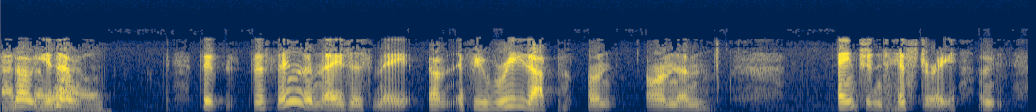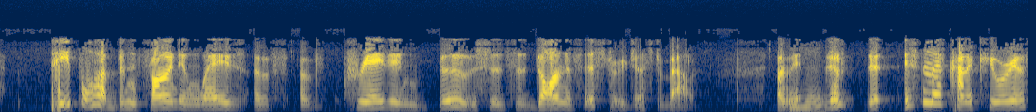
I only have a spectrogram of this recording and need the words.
That's no, so you know, the the thing that amazes me, um, if you read up on on um, ancient history, I mean, people have been finding ways of of creating booze since the dawn of history, just about. I mean, Mhm. it, isn't that kind of curious?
